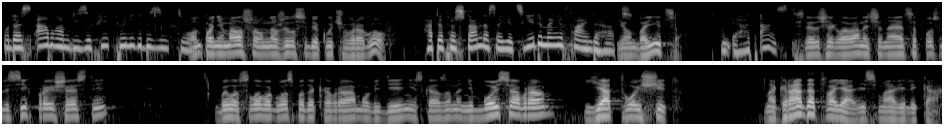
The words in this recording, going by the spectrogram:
Und als Abraham diese vier Könige besiegte, он понимал, что он нажил себе кучу врагов, hat er verstanden, dass er jetzt jede Menge Feinde hat. и он боится. Und er hat Angst. И следующая глава начинается после сих происшествий. Было слово Господа к Аврааму в видении, сказано, не бойся, Авраам, я твой щит. Награда твоя весьма велика.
